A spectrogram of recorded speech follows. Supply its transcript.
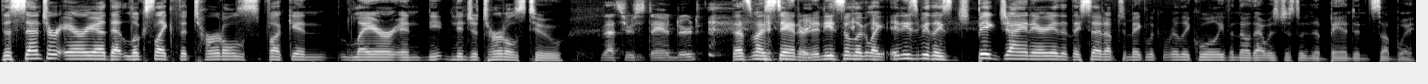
the center area that looks like the turtles fucking lair in ninja turtles 2 That's your standard. that's my standard it needs to look like it needs to be this big giant area that they set up to make look really cool even though that was just an abandoned subway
